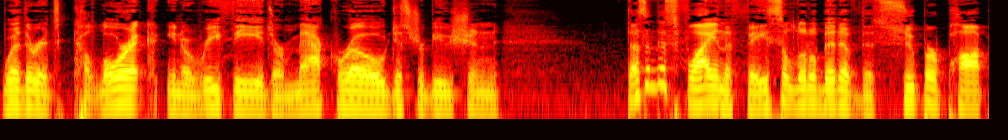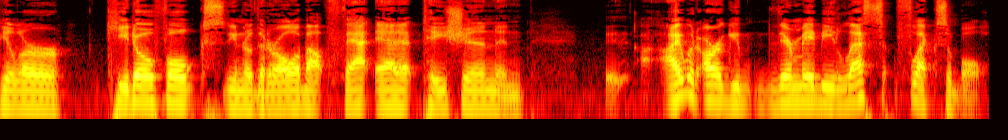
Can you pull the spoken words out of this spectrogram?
whether it's caloric, you know, refeeds or macro distribution, doesn't this fly in the face a little bit of the super popular keto folks, you know, that are all about fat adaptation? And I would argue they're maybe less flexible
